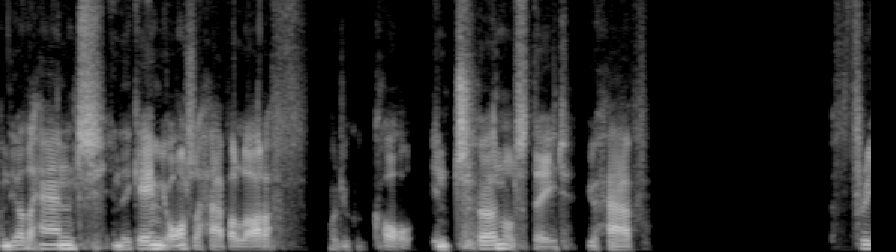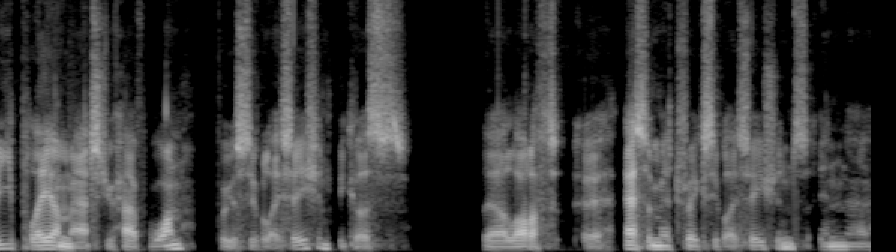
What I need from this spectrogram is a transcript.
On the other hand, in the game you also have a lot of what you could call internal state. You have three player mats. You have one for your civilization because there are a lot of uh, asymmetric civilizations in uh,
